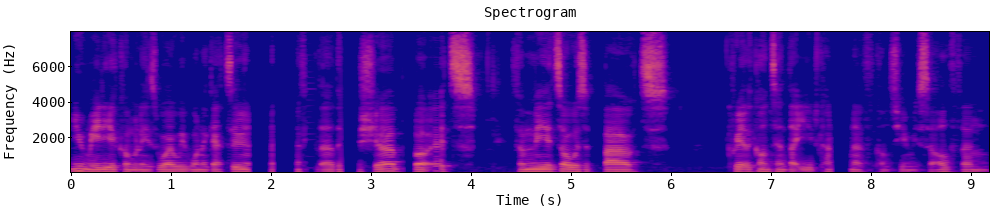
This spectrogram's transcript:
new media companies where we want to get to. This year, but it's for me, it's always about create the content that you'd kind of consume yourself. And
